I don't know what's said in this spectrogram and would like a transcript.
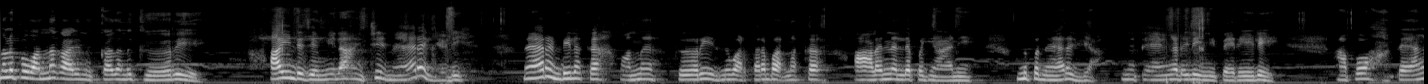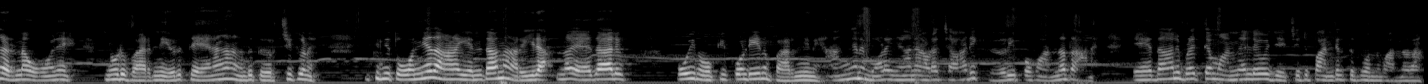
നിങ്ങളിപ്പോൾ വന്ന കാര്യം നിൽക്കാതെ കയറി അതിന്റെ ജമീല എനിക്ക് നേരെ ഇല്ലടി. നേരെ ഉണ്ടിലൊക്കെ വന്ന് കയറി ഇരുന്ന് വർത്തമാനം പറഞ്ഞൊക്കെ ആളെന്നല്ല ഇപ്പം ഞാൻ ഇന്നിപ്പോൾ ഇല്ല. ഇന്ന് തേങ്ങടലേ ഇനി പെരയിലേ അപ്പോൾ തേങ്ങ ഇടുന്ന ഓനെ എന്നോട് പറഞ്ഞേ ഒരു തേങ്ങ കണ്ട് തെറിച്ചിക്കണ്. എനിക്ക് ഇനി തോന്നിയതാണ് എന്താണെന്ന് അറിയില്ല. എന്നാൽ ഏതായാലും പോയി നോക്കിക്കൊണ്ടേന്ന് പറഞ്ഞിന്. അങ്ങനെ മോളെ ഞാൻ അവിടെ ചാടി കയറിയപ്പോൾ വന്നതാണ്. ഏതായാലും ഇവിടെ വന്നല്ലോ ജയിച്ചിട്ട് ഇപ്പം എന്റെ അടുത്തേക്ക് വന്ന് വന്നതാണ്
